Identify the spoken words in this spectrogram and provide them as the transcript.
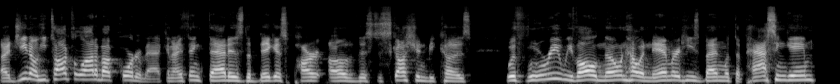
uh, Gino, he talked a lot about quarterback, and I think that is the biggest part of this discussion because with Lurie, we've all known how enamored he's been with the passing game.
